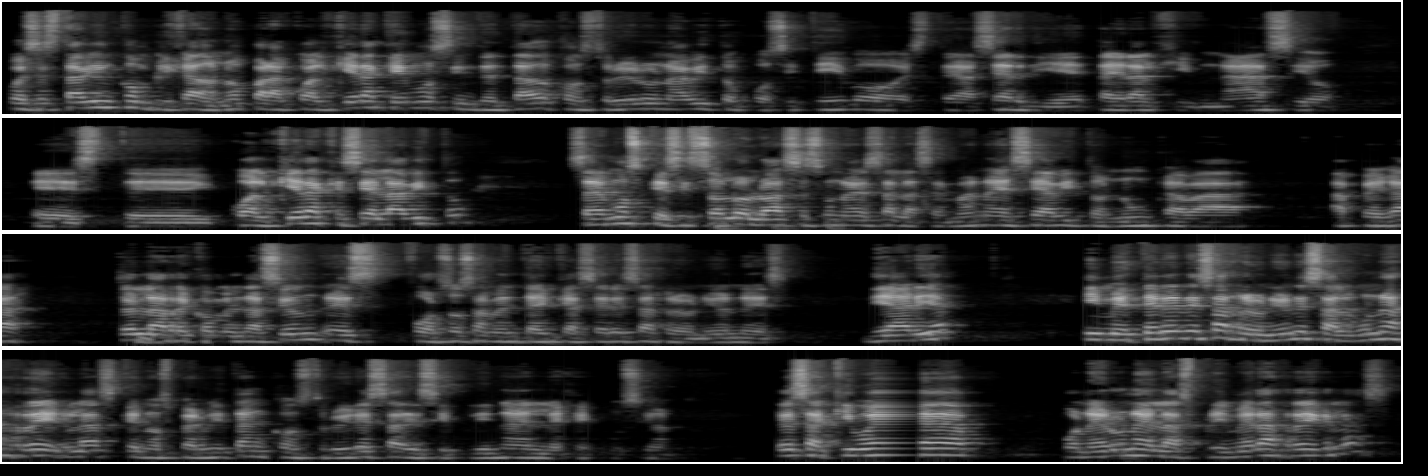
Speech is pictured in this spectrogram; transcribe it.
pues está bien complicado, ¿no? Para cualquiera que hemos intentado construir un hábito positivo, este, hacer dieta, ir al gimnasio, este, cualquiera que sea el hábito, sabemos que si solo lo haces una vez a la semana, ese hábito nunca va a pegar. Entonces, la recomendación es forzosamente hay que hacer esas reuniones diarias y meter en esas reuniones algunas reglas que nos permitan construir esa disciplina en la ejecución. Entonces, aquí voy a poner una de las primeras reglas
